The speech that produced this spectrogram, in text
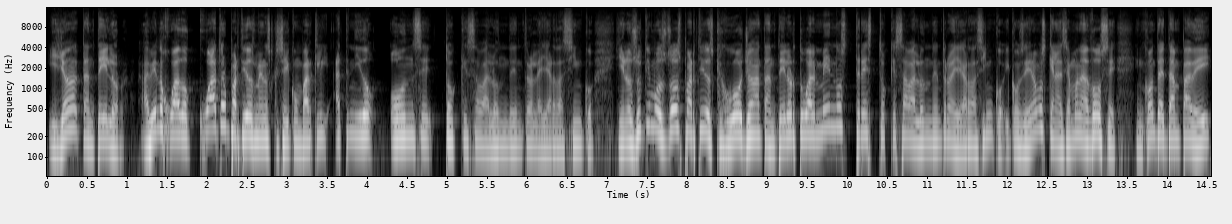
Y Jonathan Taylor, habiendo jugado cuatro partidos menos que Saquon Barkley, ha tenido 11 toques a balón dentro de la yarda 5. Y en los últimos dos partidos que jugó Jonathan Taylor, tuvo al menos tres toques a balón dentro de la yarda 5. Y consideramos que en la semana 12, en contra de Tampa Bay,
